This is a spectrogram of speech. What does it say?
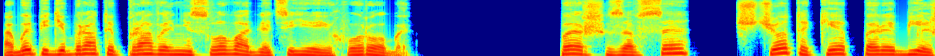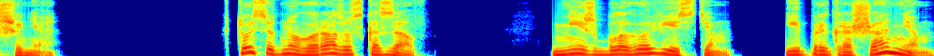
аби підібрати правильні слова для цієї хвороби. Перш за все, що таке перебільшення. Хтось одного разу сказав між благовістям і прикрашанням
